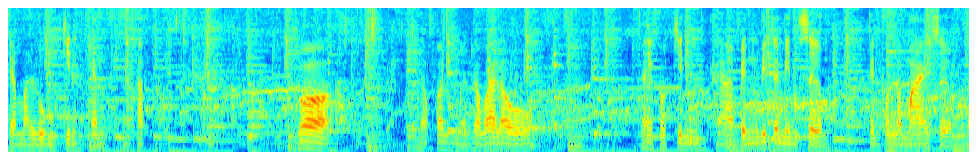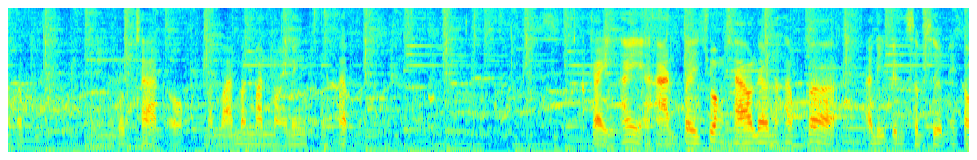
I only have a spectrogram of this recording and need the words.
จะมาลุมกินกันนะครับ ก็เราก็เหมือนกับว่าเราให้เขากินอ่าเป็นวิตามินเสริม เป็นผลไม้เสริมนะครับรสชาติออกหวานหวานมันมันๆหน่อยนึงนะครับ ไก่ให้อาหารไปช่วงเช้าแล้วนะครับ ก็อันนี้เป็นเสริมๆให้เขา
